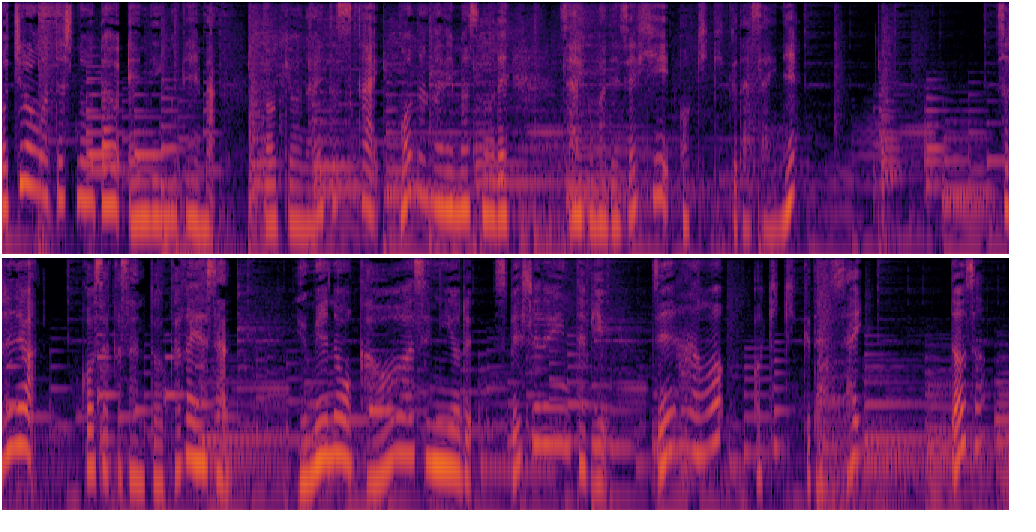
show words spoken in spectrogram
もちろん私の歌うエンディングテーマ「東京ナイトスカイ」も流れますので最後までぜひお聴きくださいね。それでは高坂さんと加賀谷さん夢の顔合わせによるスペシャルインタビュー前半をお聴きください。どうぞ。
